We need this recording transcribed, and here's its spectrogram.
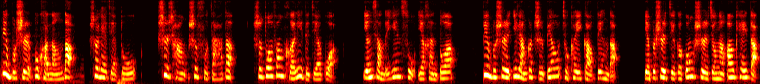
并不是不可能的。狩猎解读。市场是复杂的，是多方合力的结果，影响的因素也很多，并不是一两个指标就可以搞定的，也不是几个公式就能 OK 的，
